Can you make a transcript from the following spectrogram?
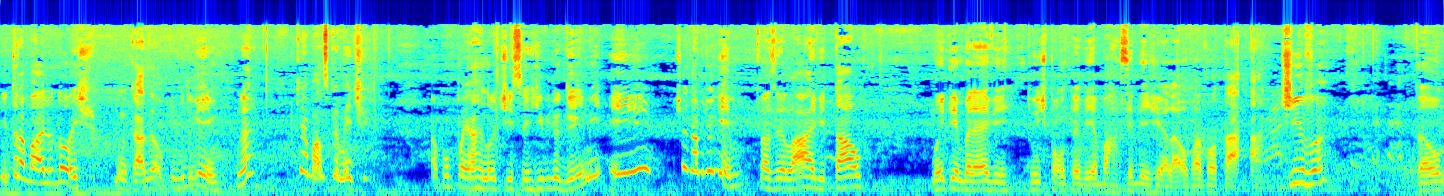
e trabalho dois. No caso é o clube do game, né? Que é basicamente acompanhar notícias de videogame e jogar videogame, fazer live e tal. Muito em breve, twitch.tv barra CDG lá vai voltar ativa. Então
